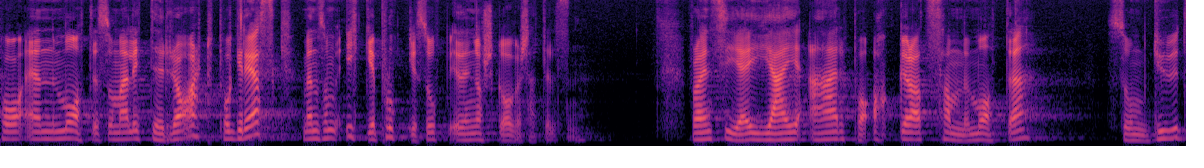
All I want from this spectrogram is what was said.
på en måte som er litt rart på gresk, men som ikke plukkes opp i den norske oversettelsen. For han sier 'jeg er' på akkurat samme måte som Gud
